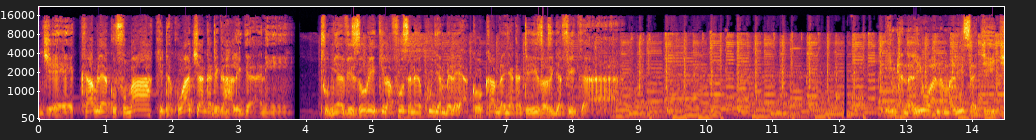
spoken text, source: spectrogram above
Je, kabla ya kufubaa kitakuacha katika hali gani? Tumia vizuri kila fursa inayokuja mbele yako kabla nyakati hizo hazijafika. Imeandaliwa na Malisa GJ.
